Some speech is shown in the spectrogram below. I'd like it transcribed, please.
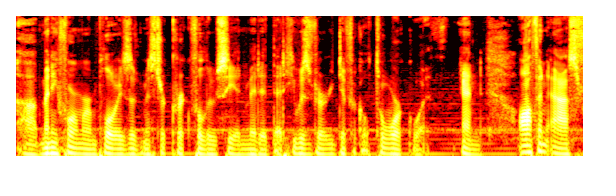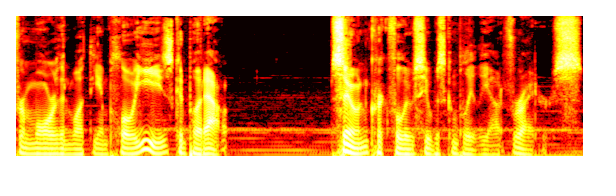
Uh, many former employees of Mr. Kricfalusi admitted that he was very difficult to work with, and often asked for more than what the employees could put out. Soon, Kricfalusi was completely out of writers.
